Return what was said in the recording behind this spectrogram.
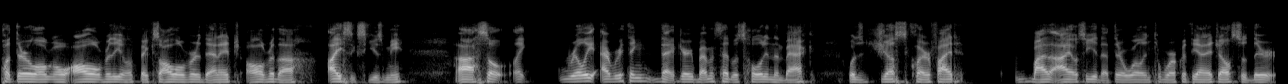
put their logo all over the Olympics, all over the NHL, all over the ice. Excuse me. Uh, so like really everything that Gary Bettman said was holding them back was just clarified by the IOC that they're willing to work with the NHL. So there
